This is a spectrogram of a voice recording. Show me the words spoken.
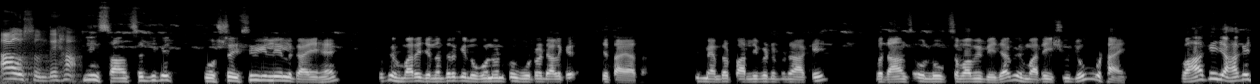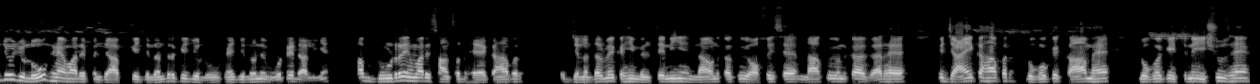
ਆਓ ਸੁਣਦੇ ਹਾਂ नहीं सांसद जी के पोस्टर इसीलिए लगाए हैं क्योंकि हमारे जलंधर के लोगों ने उनको वोटर डाल के जताया था कि मेंबर पार्लियामेंट बना के विधान और लोकसभा में भेजा कि हमारे इशू जो उठाएँ। वहाँ के, यहाँ के जो जो लोग हैं हमारे पंजाब के, जलंधर के जो लोग हैं, जिन्होंने वोटें डाली हैं, अब ढूंढ रहे हमारे सांसद है कहाँ पर? जलंधर में कहीं मिलते नहीं है, ना उनका कोई ऑफ़िस है, ना कोई उनका घर है, कि जाए कहाँ पर? लोगों के काम है, लोगों के इतने इश्यूज़ हैं,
